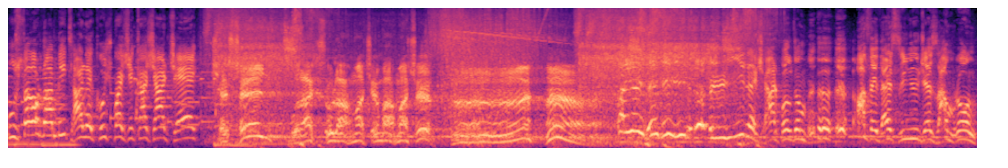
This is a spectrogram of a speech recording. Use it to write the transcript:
Usta oradan bir tane kuşbaşı kaşar çek. Kesin. Bırak şu lahmacı mahmaçı. Ay, ay, ay, ay, yine çarpıldım. Affedersin Yüce Zamron.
